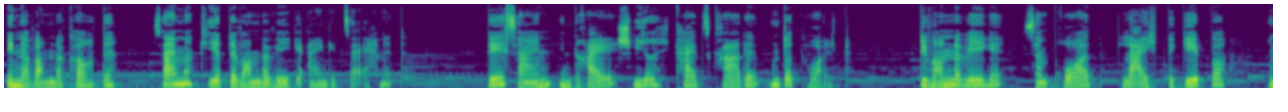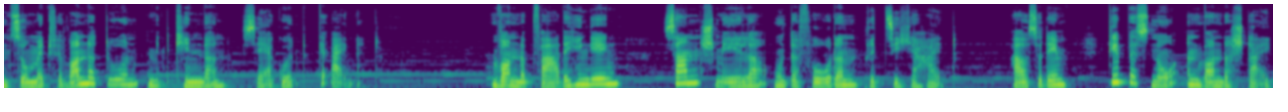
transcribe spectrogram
In der Wanderkarte seien markierte Wanderwege eingezeichnet. Die seien in drei Schwierigkeitsgrade unterteilt. Die Wanderwege sind breit, leicht begehbar und somit für Wandertouren mit Kindern sehr gut geeignet. Wanderpfade hingegen sind schmäler und erfordern Trittsicherheit. Außerdem gibt es noch einen Wandersteig.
